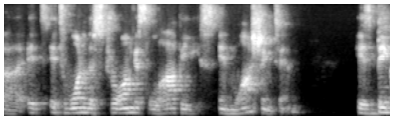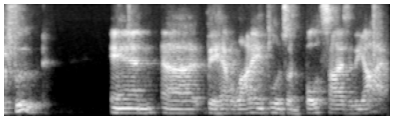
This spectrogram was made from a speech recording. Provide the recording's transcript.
Uh, it's, it's one of the strongest lobbies in Washington is big food and uh, they have a lot of influence on both sides of the aisle.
